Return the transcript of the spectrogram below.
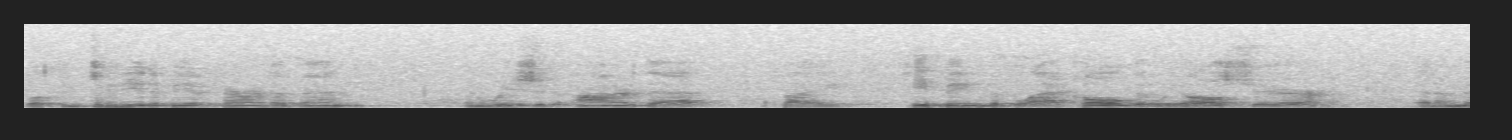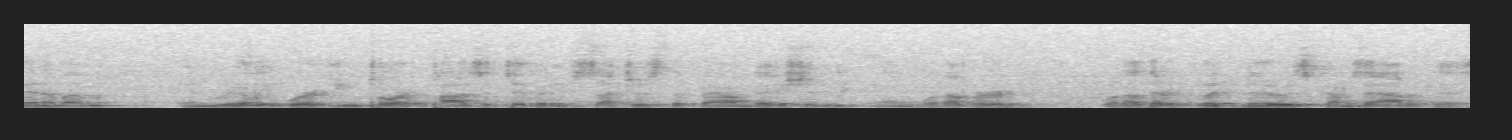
will continue to be a current event, and we should honor that by keeping the black hole that we all share at a minimum and really working toward positivity, such as the foundation and whatever, what other good news comes out of this.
